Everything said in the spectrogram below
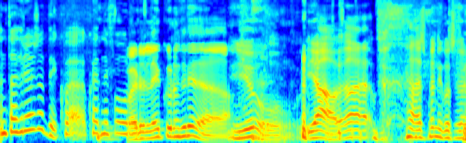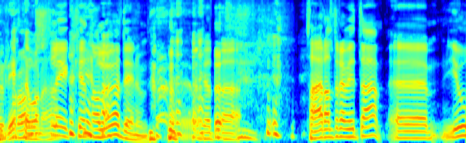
endað þriðasætti, hvernig fór... Væru leikur um þriðið eða? Jú, já, það, það er spurning hvort við erum að bronsleik hérna á lögadeinum. hérna, það er aldrei að vita. Um, jú,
